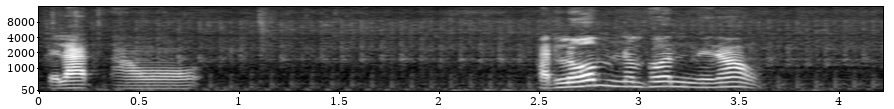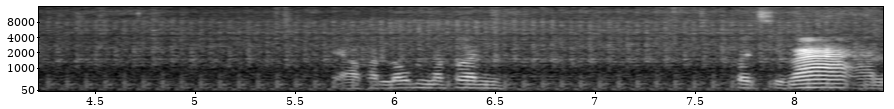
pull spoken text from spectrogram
ไปรัดเอาพัดลมน้ำเพิ่นพี่น้องไปเอาพัดลมน้ำเพิ่นเพิ่นสิมาอัน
